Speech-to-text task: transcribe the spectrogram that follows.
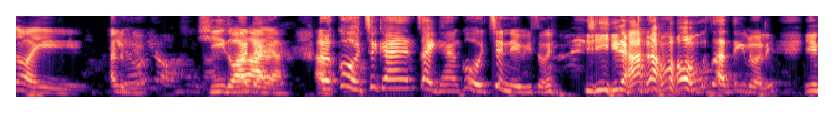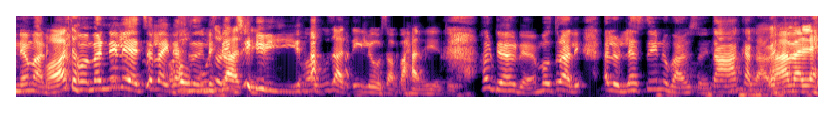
တော်ရေးအဲ့လိုမျိုးရီးသွားတာရအဲ့တော့ကိုယ့်ကိုချစ်ခမ်းကြိုက်ခမ်းကိုယ့်ကိုချစ်နေပြီဆိုရင်ရီတာတော့မဟုတ်ဘူးဆိုတာသိလို့လေရင်ထဲမှာလေမနစ်လေးချစ်လိုက်တာဆိုရင်ချစ်ရီမဟုတ်ဘူးစားတီးလို့ဆိုပါလေသူဟုတ်တယ်ဟုတ်တယ်မဟုတ်တော့လေအဲ့လိုလက်စင်းတို့ဘာလို့ဆိုရင်ဒါခတ်တာပဲဘာမလဲ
